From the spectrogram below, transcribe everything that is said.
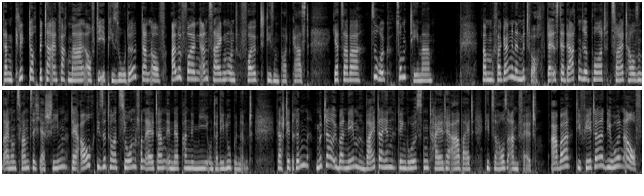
dann klickt doch bitte einfach mal auf die Episode, dann auf alle Folgen anzeigen und folgt diesem Podcast. Jetzt aber zurück zum Thema. Am vergangenen Mittwoch, da ist der Datenreport 2021 erschienen, der auch die Situation von Eltern in der Pandemie unter die Lupe nimmt. Da steht drin, Mütter übernehmen weiterhin den größten Teil der Arbeit, die zu Hause anfällt. Aber die Väter, die holen auf.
